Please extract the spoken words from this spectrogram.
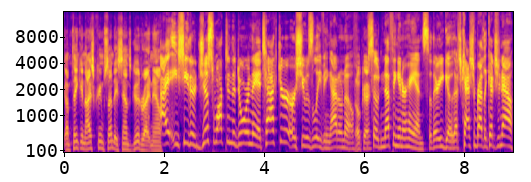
I'm, I'm thinking ice cream sundae sounds good right now. I, she either just walked in the door and they attacked her or she was leaving. I don't know. Okay. So nothing in her hands. So there you go. That's Cash and Bradley Country Now.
